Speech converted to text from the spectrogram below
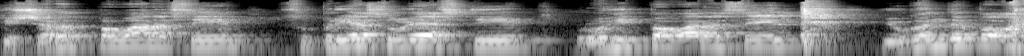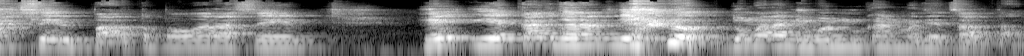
की शरद पवार असेल सुप्रिया सुळे असतील रोहित पवार असेल युगंधर पवार असेल पार्थ पवार असेल हे एकाच घरातले लोक तुम्हाला निवडणुकांमध्ये चालतात.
